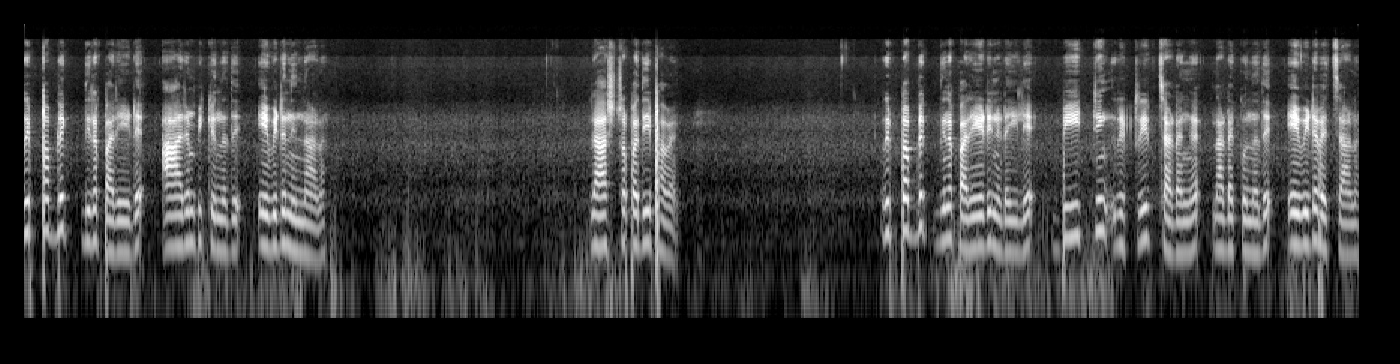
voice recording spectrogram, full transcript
റിപ്പബ്ലിക് ദിന പരേഡ് ആരംഭിക്കുന്നത് എവിടെ നിന്നാണ്? രാഷ്ട്രപതി ഭവൻ. റിപ്പബ്ലിക് ദിന പരേഡിനിടയിലെ ബീറ്റിംഗ് റിട്രീറ്റ് ചടങ്ങ് നടക്കുന്നത് എവിടെ വെച്ചാണ്?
